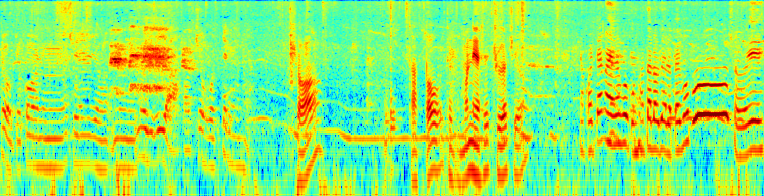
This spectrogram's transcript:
cho cho con sẽ giờ mấy giờ họ chưa có chân chó ta tốt thì món này sẽ chứa chứa. Nhà có chân này nó cũng họ tao đâu đây là phải bố bố rồi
